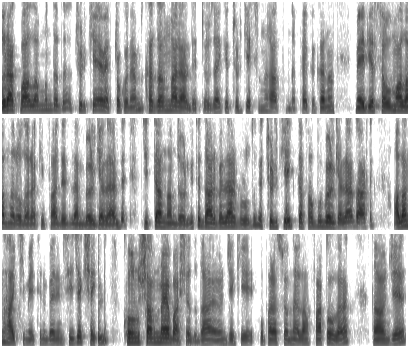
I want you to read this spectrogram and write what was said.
Irak bağlamında da Türkiye evet çok önemli kazanımlar elde etti. Özellikle Türkiye sınır hattında PKK'nın medya savunma alanları olarak ifade edilen bölgelerde ciddi anlamda örgüte darbeler vuruldu ve Türkiye ilk defa bu bölgelerde artık alan hakimiyetini benimseyecek şekilde konuşlanmaya başladı. Daha önceki operasyonlardan farklı olarak daha önce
